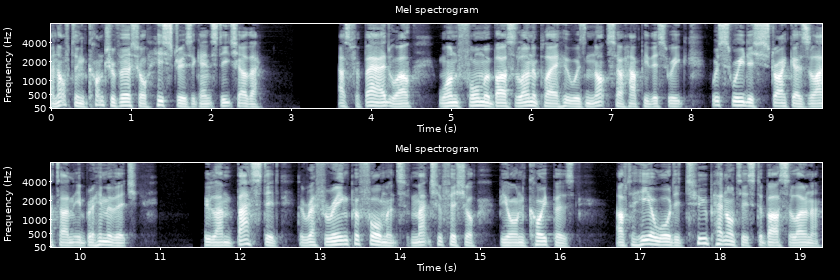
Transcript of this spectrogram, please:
and often controversial histories against each other. As for bad, well, one former Barcelona player who was not so happy this week was Swedish striker Zlatan Ibrahimovic, who lambasted the refereeing performance of match official Bjorn Kuipers after he awarded two penalties to Barcelona.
